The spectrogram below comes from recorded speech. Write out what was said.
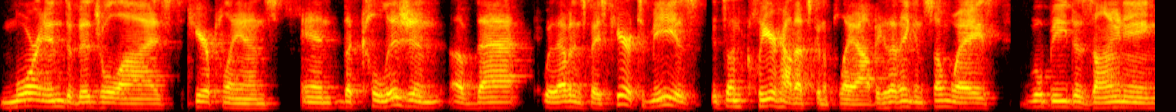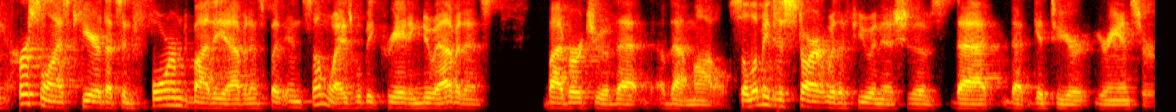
more individualized care plans and the collision of that with evidence-based care to me is it's unclear how that's going to play out because i think in some ways we'll be designing personalized care that's informed by the evidence but in some ways we'll be creating new evidence by virtue of that of that model so let me just start with a few initiatives that that get to your your answer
